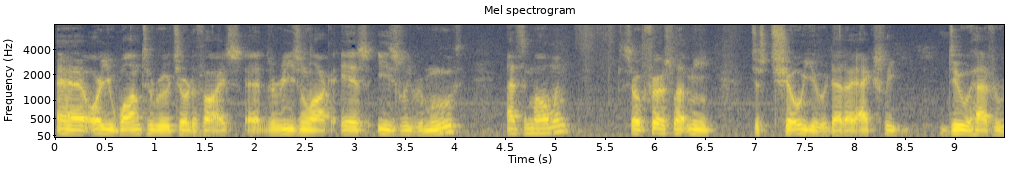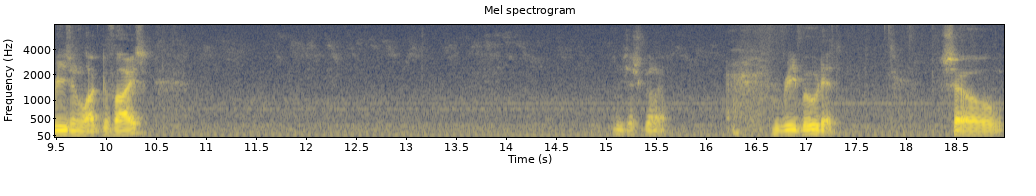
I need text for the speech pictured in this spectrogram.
uh, or you want to root your device uh, the region lock is easily removed at the moment. So first let me just show you that I actually do have a region lock device I'm just gonna reboot it. So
